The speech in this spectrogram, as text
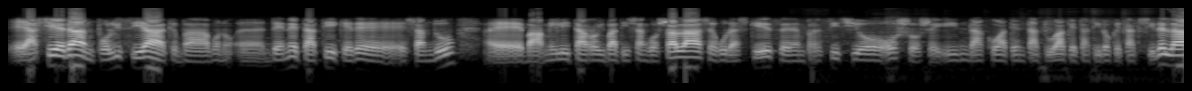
E, hasieran poliziak ba, bueno, e, denetatik ere esan du, e, ba, militarroi bat izango sala, segurazki, zeren prezizio oso egindako atentatuak eta tiroketak zirela,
